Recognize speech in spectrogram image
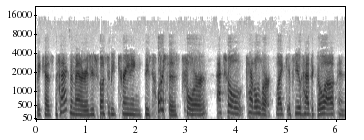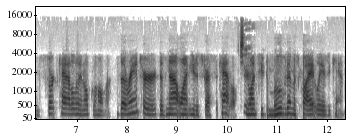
because the fact of the matter is you're supposed to be training these horses for actual cattle work, like if you had to go out and sort cattle in Oklahoma. The rancher does not want you to stress the cattle. Sure. He wants you to move them as quietly as you can.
